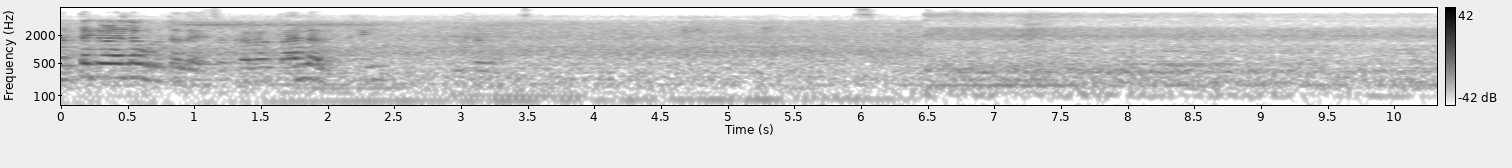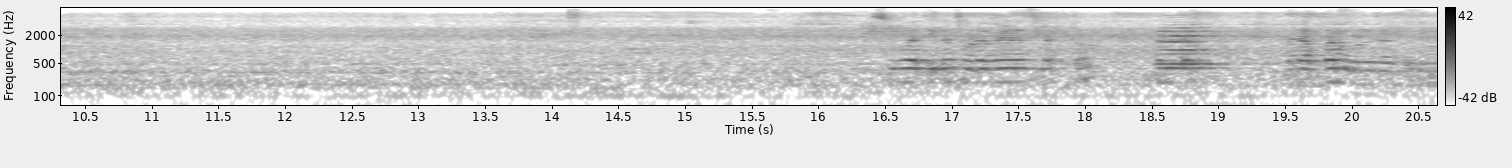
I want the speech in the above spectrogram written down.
प्रत्येक वेळेला उलटं जायचं. करत आलं की उलटं जायचं सुरुवातीला थोडा वेळच लागतो. नंतर बराबर होऊन जातो ते.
